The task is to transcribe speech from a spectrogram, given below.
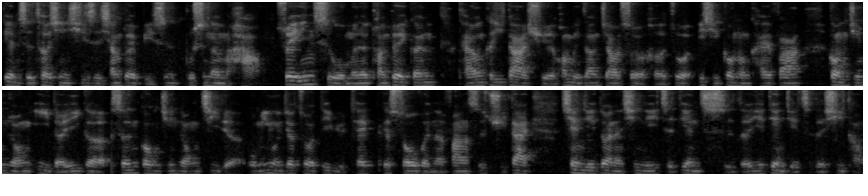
电池特性，其实相对比是不是那么好，所以因此我们的团队跟台湾科技大学黄炳章教授合作，一起共同开发共晶溶液的一个深共晶溶剂的，我们英文叫做 Deep Solvent 的方式，取代现阶段的锌离子电池的一些电解质的系统，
